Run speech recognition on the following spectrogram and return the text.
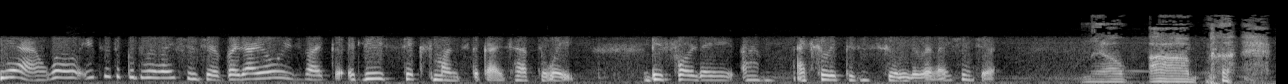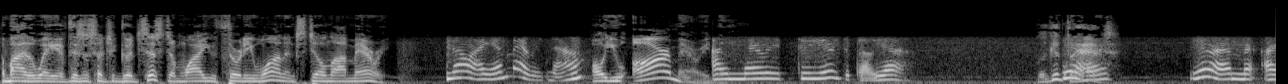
Yeah, well, it was a good relationship, but I always like at least six months the guys have to wait before they um, actually consume the relationship. Now, um, by the way, if this is such a good system, why are you 31 and still not married? No, I am married now. Oh, you are married. I am married two years ago. Yeah, Look at Yeah. that. yeah, I'm I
